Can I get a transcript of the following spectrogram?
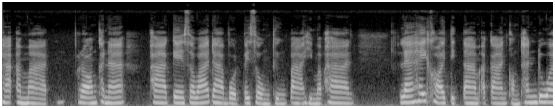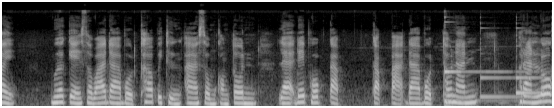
ทะอมาตย์พร้อมคณะพาเกสวดาบทไปส่งถึงป่าหิมพานต์และให้คอยติดตามอาการของท่านด้วย เมื่อเกสวดาบทเข้าไปถึงอาสมของตน และได้พบกับกับปะดาบทเท่านั้น พรันโลก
